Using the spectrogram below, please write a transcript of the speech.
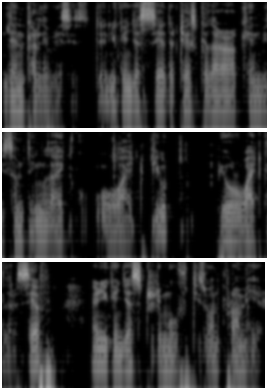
Then curly braces. Then you can just say the text color can be something like white pure pure white color save and you can just remove this one from here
